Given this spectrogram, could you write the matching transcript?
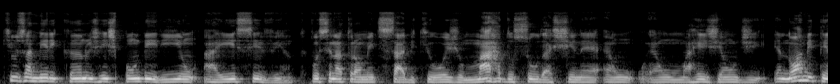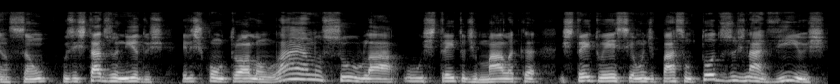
que os americanos responderiam a esse evento? Você naturalmente sabe que hoje o Mar do Sul da China é, é, um, é uma região de enorme tensão. Os Estados Unidos eles controlam lá no sul lá o Estreito de Malaca, estreito esse onde passam todos os navios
